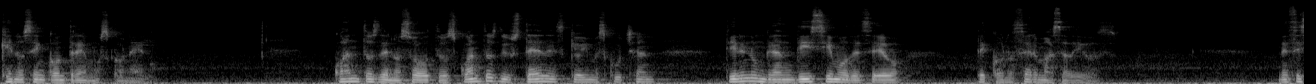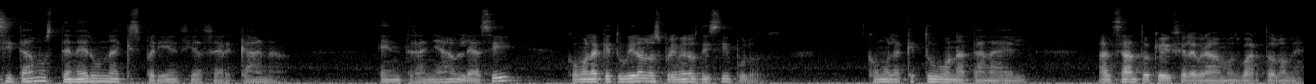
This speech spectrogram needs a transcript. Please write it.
que nos encontremos con Él. ¿Cuántos de nosotros, cuántos de ustedes que hoy me escuchan, tienen un grandísimo deseo de conocer más a Dios. Necesitamos tener una experiencia cercana, entrañable, así como la que tuvieron los primeros discípulos, como la que tuvo Natanael, al santo que hoy celebramos, Bartolomé.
